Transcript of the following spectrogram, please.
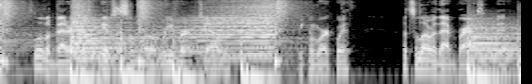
It's a little better because it gives us a little reverb tail we can work with. Let's lower that brass a bit.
